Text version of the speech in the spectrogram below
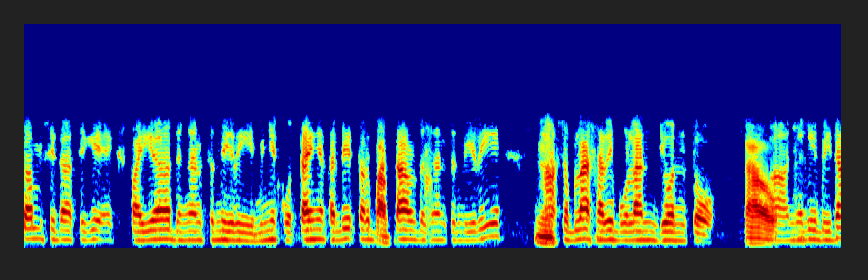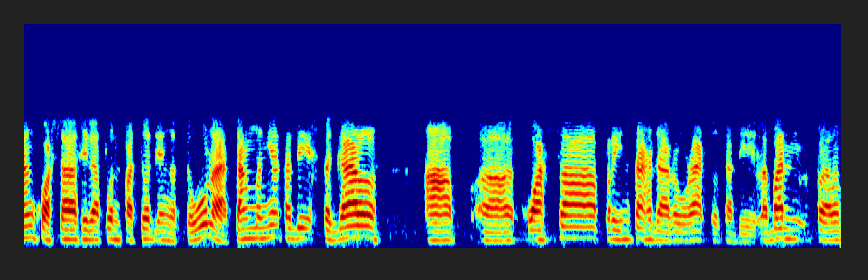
term sidak segi expire dengan sendiri. Menyikutainya tadi terbatal dengan sendiri hmm. uh, 11 hari bulan Jun tu. Oh. Uh, jadi bidang kuasa sila pun patut yang itu lah. Tangmanya tadi setegal uh, uh, kuasa perintah darurat tu tadi. Laban uh,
